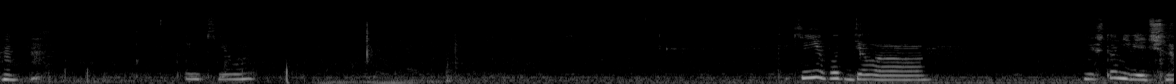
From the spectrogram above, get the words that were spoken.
Thank you. Такие вот дела. Ничто не вечно.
